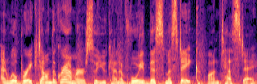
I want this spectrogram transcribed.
and we'll break down the grammar so you can avoid this mistake on test day.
